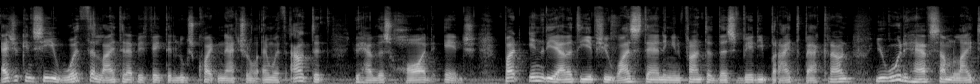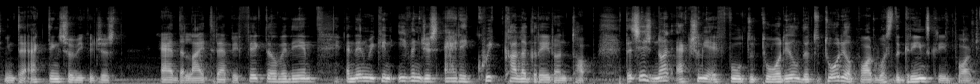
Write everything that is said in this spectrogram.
as you can see with the light wrap effect it looks quite natural and without it you have this hard edge. But in reality if she was standing in front of this very bright background you would have some light interacting so we could just add the light wrap effect over there. And then we can even just add a quick color grade on top. This is not actually a full tutorial. The tutorial part was the green screen part.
